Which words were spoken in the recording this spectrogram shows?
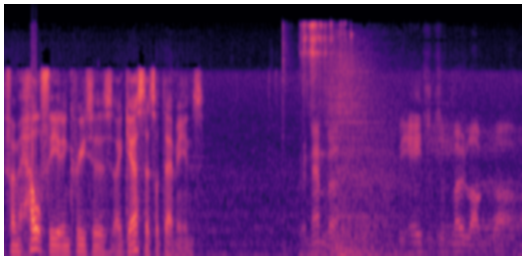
If I'm healthy, it increases. I guess that's what that means. Remember, the agents of Molag Bal.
